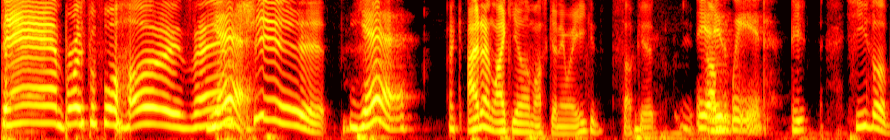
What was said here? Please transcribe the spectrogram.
Damn, bros before hoes, man. Yeah. Shit. Yeah, Like, I don't like Elon Musk anyway. He could suck it. yeah, Um, he's weird. He he's a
